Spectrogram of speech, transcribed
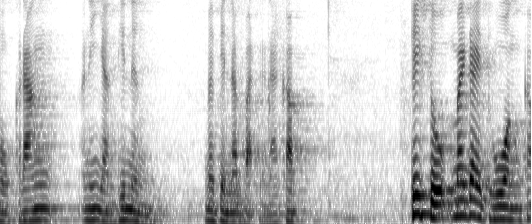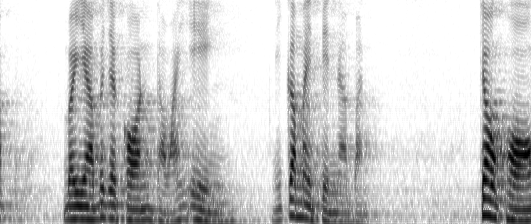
หกครั้ง อันนี้อย่างที่หนึ่งไม่เป็นอบัตนะครับ ภิกษุไม่ได้ทวงครับ บยาวัจกรถวายเอง นี่ก็ไม่เป็นอาบัติ เจ้าของ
